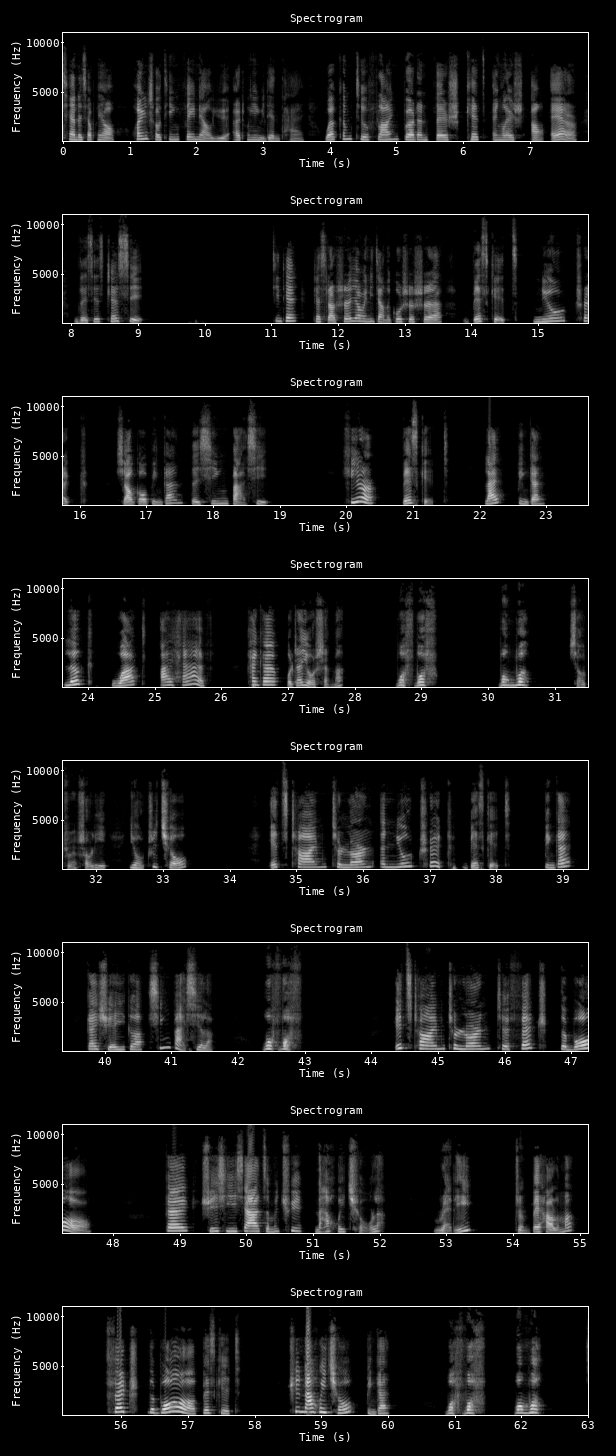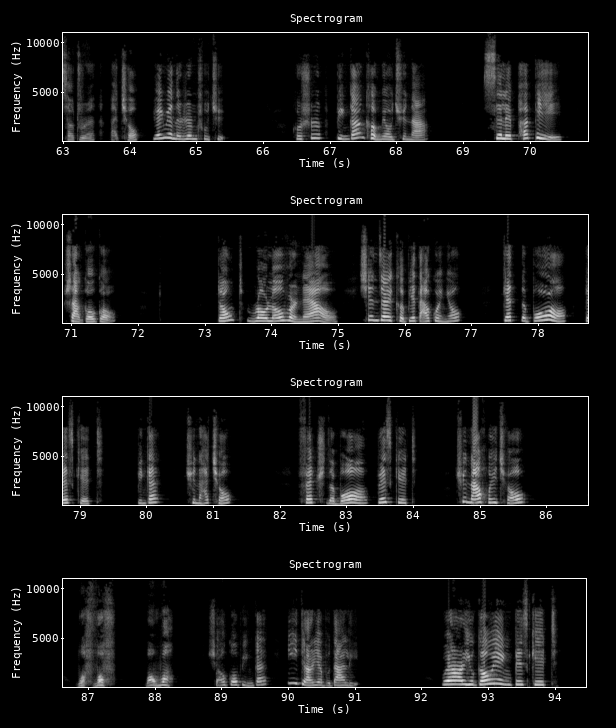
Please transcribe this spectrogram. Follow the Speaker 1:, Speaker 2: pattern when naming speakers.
Speaker 1: 亲爱的小朋友，欢迎收听飞鸟鱼儿童英语电台。Welcome to Flying Bird and Fish Kids English on Air. This is Jessie. 今天 Jessie 老师要为你讲的故事是 Biscuit's New Trick，小狗饼干的新把戏。Here, Biscuit，来饼干，Look what I have，看看我这有什么。Woof woof。汪汪，小主人手里有只球。It's time to learn a new trick, Biscuit。饼干，该学一个新把戏了。Woof woof。It's time to learn to fetch the ball。该学习一下怎么去拿回球了。Ready？准备好了吗？Fetch the ball, Biscuit。去拿回球，饼干。Woof woof，汪汪！小主人把球远远的扔出去，可是饼干可没有去拿。Silly puppy，傻狗狗！Don't roll over now，现在可别打滚哟。Get the ball，biscuit，饼干去拿球。Fetch the ball，biscuit，去拿回球。Woof woof，汪汪！小狗饼干。一点儿也不搭理。Where are you going, Biscuit？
